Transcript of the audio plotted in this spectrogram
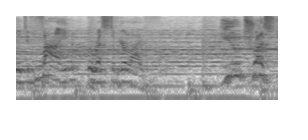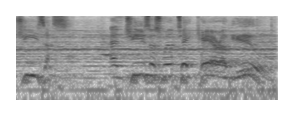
will define the rest of your life. You trust Jesus, and Jesus will take care of you.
